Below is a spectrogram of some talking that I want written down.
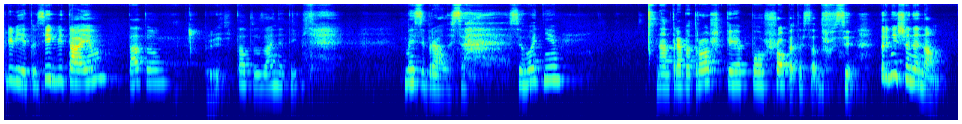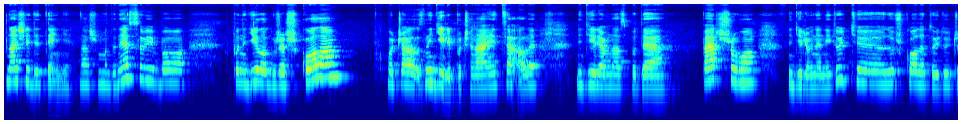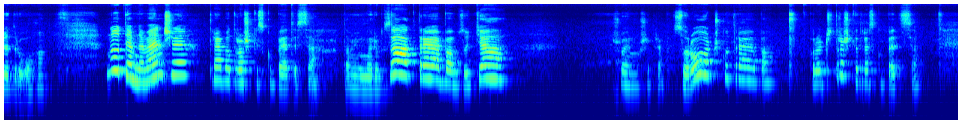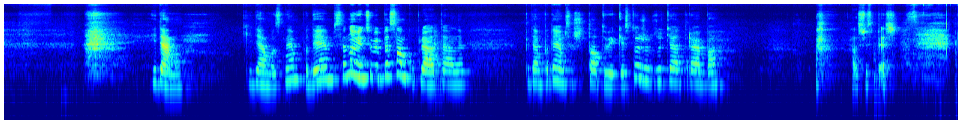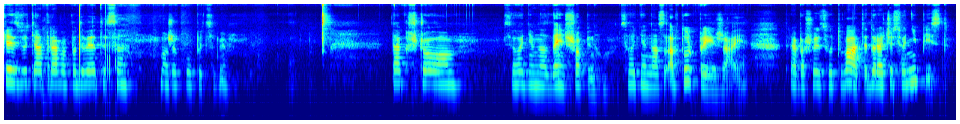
Привіт! Усіх вітаємо! Тато, Привіт. тато зайнятий. Ми зібралися. Сьогодні нам треба трошки пошопитися, друзі. Верніше, не нам, нашій дитині, нашому Денисові, бо в понеділок вже школа, хоча з неділі починається, але неділя в нас буде першого, неділю вони не йдуть е, до школи, то йдуть вже другого. Ну, тим не менше, треба трошки скупитися. Там йому рюкзак треба, взуття. Що йому ще треба? Сорочку треба. Коротше, трошки треба скупитися. Йдемо. Йдемо з ним, подивимося. Ну, він собі буде сам купляти, але підемо подивимося, що татові якесь теж взуття треба. А що спеш? Якесь взуття треба подивитися, може купить собі. Так що сьогодні в нас день шопінгу. Сьогодні в нас Артур приїжджає. Треба щось зготувати. До речі, сьогодні піст.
